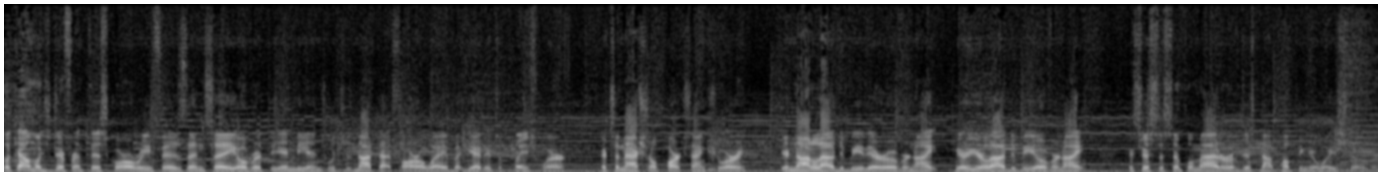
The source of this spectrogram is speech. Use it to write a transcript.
Look how much different this coral reef is than say over at the Indians, which is not that far away, but yet it's a place where it's a national park sanctuary. You're not allowed to be there overnight. Here you're allowed to be overnight. It's just a simple matter of just not pumping your waste over.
